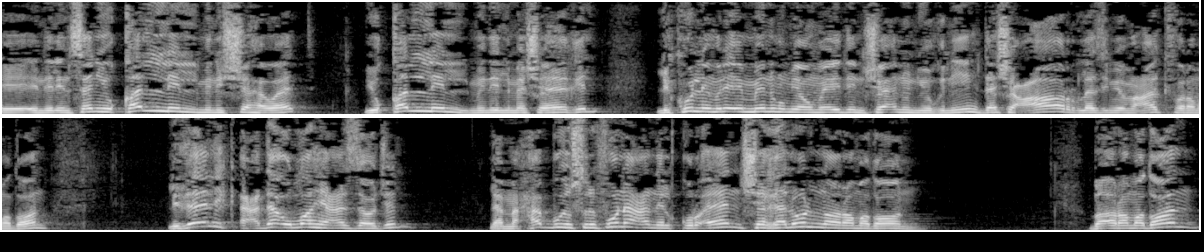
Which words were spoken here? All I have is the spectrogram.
إن الإنسان يقلل من الشهوات يقلل من المشاغل لكل امرئ منهم يومئذ شأن يغنيه ده شعار لازم يبقى معاك في رمضان. لذلك أعداء الله عز وجل لما حبوا يصرفونا عن القرآن شغلوا لنا رمضان. بقى رمضان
